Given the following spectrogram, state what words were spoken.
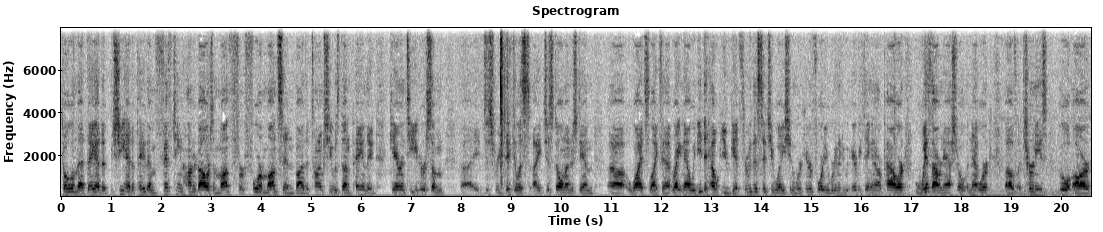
told them that they had to, she had to pay them $1,500 a month for four months, and by the time she was done paying, they'd guarantee her some just ridiculous. I just don't understand uh, why it's like that. Right now, we need to help you get through this situation. We're here for you. We're going to do everything in our power with our national network of attorneys who are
